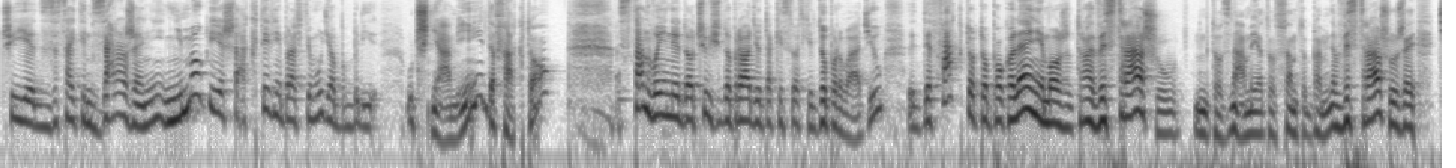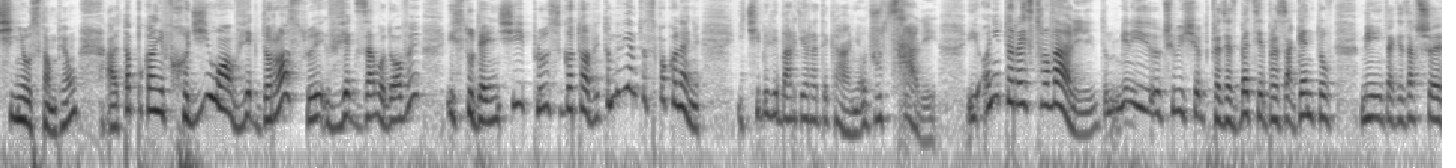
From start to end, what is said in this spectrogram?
czyli zostali tym zarażeni, nie mogli jeszcze aktywnie brać w tym udział, bo byli uczniami de facto, Stan wojenny do, oczywiście doprowadził do takiej sytuacji, doprowadził. De facto to pokolenie może trochę wystraszył, to znamy, ja to sam to pamiętam, wystraszył, że ci nie ustąpią, ale to pokolenie wchodziło w wiek dorosły, w wiek zawodowy i studenci plus gotowi. To my wiem, to jest pokolenie. I ci byli bardziej radykalni, odrzucali. I oni to rejestrowali. Mieli oczywiście przez SBC, przez agentów, mieli takie zawsze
